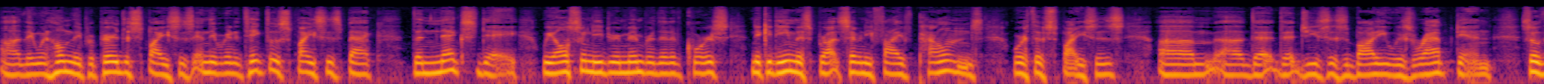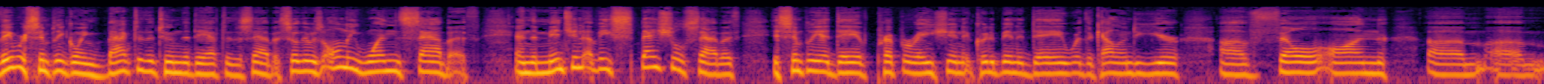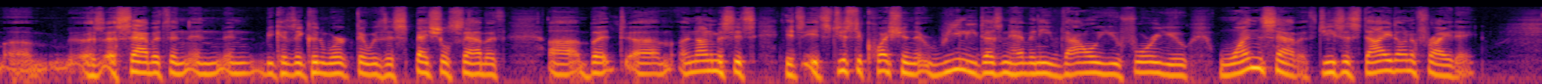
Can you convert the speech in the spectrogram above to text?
Uh, they went home. They prepared the spices, and they were going to take those spices back the next day. We also need to remember that, of course, Nicodemus brought 75 pounds worth of spices um, uh, that, that Jesus' body was wrapped in. So they were simply going back to the tomb the day after the Sabbath. So there was only one Sabbath. And the mention of a special Sabbath is simply a day of preparation. It could have been a day where the calendar year uh, fell on um, um, um, a, a, Sabbath, and, and, and because they couldn't work, there was a special Sabbath. Uh, but um, anonymous, it's it's it's just a question that really doesn't have any value for you. One Sabbath, Jesus died on a Friday.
